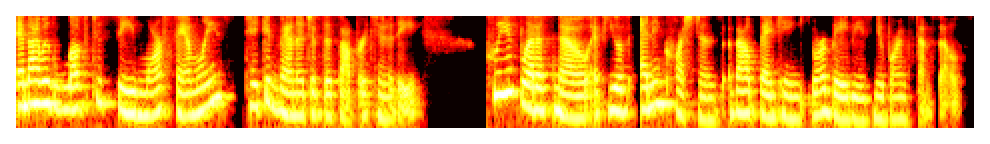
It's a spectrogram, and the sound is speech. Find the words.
and I would love to see more families take advantage of this opportunity. Please let us know if you have any questions about banking your baby's newborn stem cells.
